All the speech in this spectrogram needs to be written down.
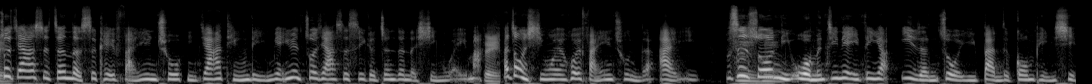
做家事真的是可以反映出你家庭里面，因为做家事是一个真正的行为嘛。对，那这种行为会反映出你的爱意。不是说你我们今天一定要一人做一半的公平性，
